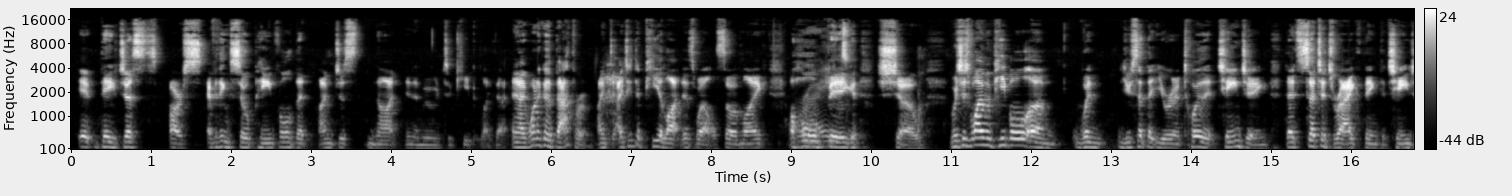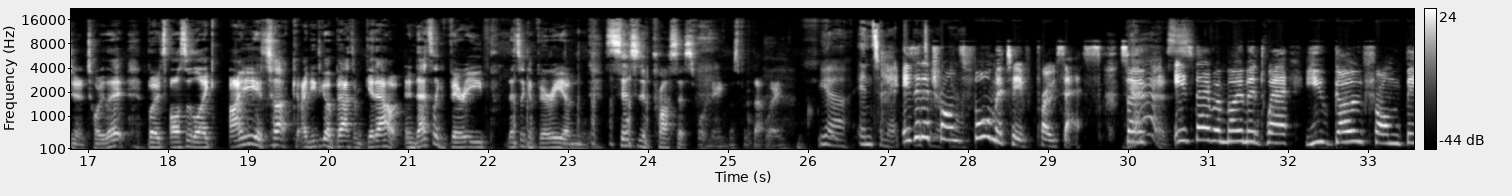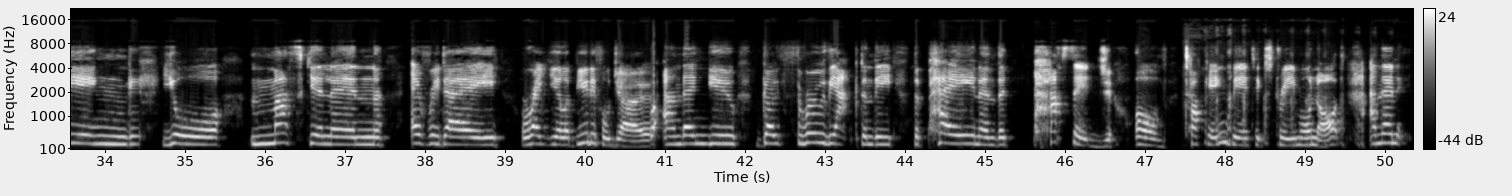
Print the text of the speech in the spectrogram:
it they just are everything's so painful that I'm just not in the mood to keep it like that. And I want to go to the bathroom. I, I tend to pee a lot as well, so I'm like a whole Right. big show. Which is why when people, um, when you said that you were in a toilet changing, that's such a drag thing to change in a toilet. But it's also like I need a tuck. I need to go to the bathroom. Get out. And that's like very. That's like a very um, sensitive process for me. Let's put it that way. Yeah. Intimate. Is it a Intimate, yeah. transformative process? So, Yes. is there a moment where you go from being your masculine, everyday, regular, beautiful Joe, and then you go through the act and the the pain and the passage of tucking, be it extreme or not. And then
